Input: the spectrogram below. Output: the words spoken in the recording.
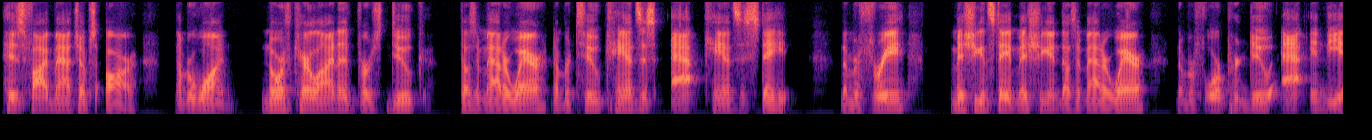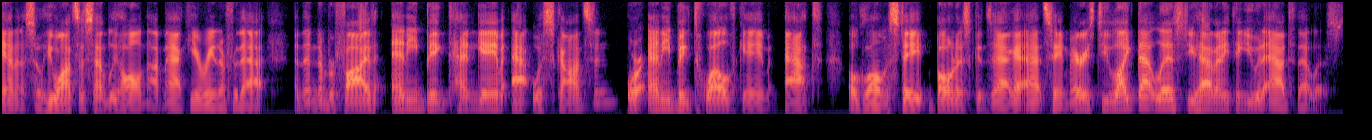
His five matchups are number one, North Carolina versus Duke, doesn't matter where. Number two, Kansas at Kansas State. Number three, Michigan State, Michigan, doesn't matter where. Number four, Purdue at Indiana. So he wants Assembly Hall, not Mackey Arena for that. And then number five, any Big Ten game at Wisconsin or any Big 12 game at Oklahoma State. Bonus Gonzaga at St. Mary's. Do you like that list? Do you have anything you would add to that list?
